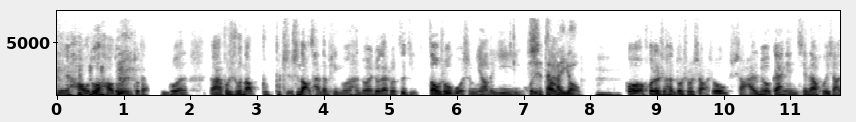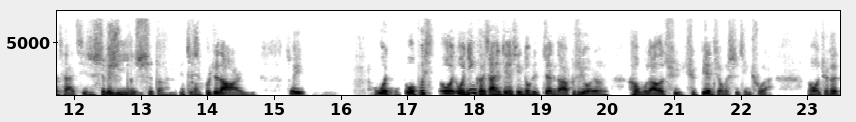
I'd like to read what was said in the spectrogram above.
因为好多好多人都在评论，当然不是说脑不不只是脑残的评论，很多人都在说自己遭受过什么样的阴影，或者现在还有，嗯，或或者是很多时候小时候小孩子没有概念，你现在回想起来其实是个阴影，是的，你只是不知道而已。所以，我我不我我宁可相信这些事情都是真的，而不是有人很无聊的去去编这种事情出来。那我觉得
